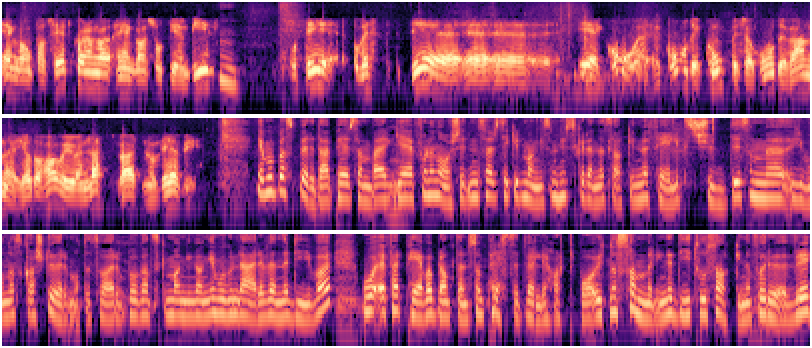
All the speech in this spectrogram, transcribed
en gang passert hverandre, en gang sittet i en bil. Og, det, og hvis det eh, er gode, gode kompiser, gode venner, ja da har vi jo en lett verden å leve i. Jeg må bare spørre deg, Per Sandberg. For noen år siden så er det sikkert mange som husker denne saken med Felix Tschudi, som eh, Jonas Gahr Støre måtte svare på ganske mange ganger, hvor nære venner de var. Og Frp var blant dem som presset veldig hardt på. Uten å sammenligne de to sakene for øvrig,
